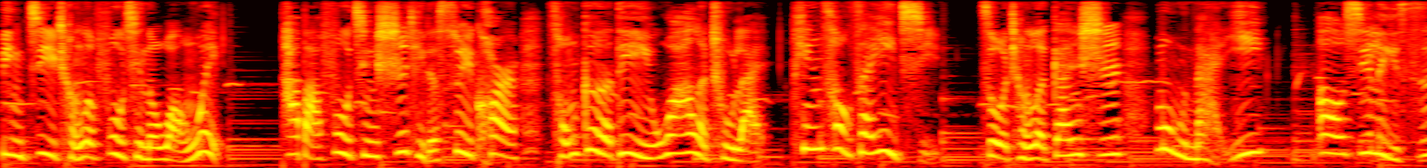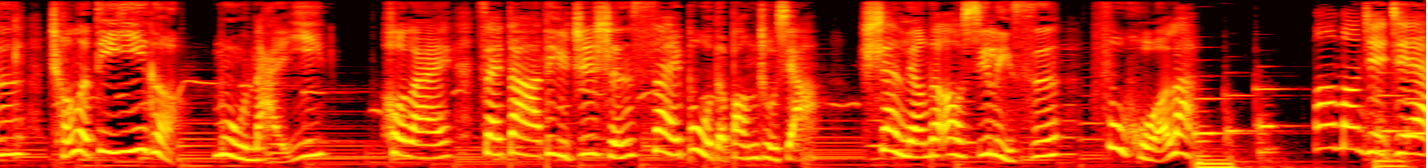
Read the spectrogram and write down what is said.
并继承了父亲的王位。他把父亲尸体的碎块从各地挖了出来，拼凑在一起，做成了干尸木乃伊。奥西里斯成了第一个木乃伊。后来，在大地之神赛布的帮助下，善良的奥西里斯复活了。棒棒姐姐，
